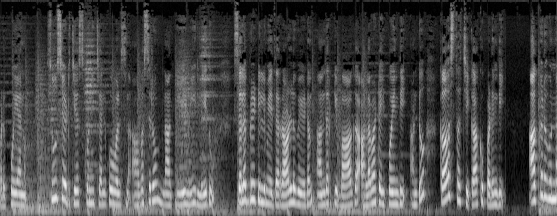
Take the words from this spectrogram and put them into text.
పడిపోయాను. సూసైడ్ చేసుకుని చనిపోవలసిన అవసరం నాకు ఏమీ లేదు. సెలబ్రిటీల మీద రాళ్ళు వేయడం అందరికీ బాగా అలవాటైపోయింది అంటూ కాస్త చికాకు పడింది. అక్కడ ఉన్న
